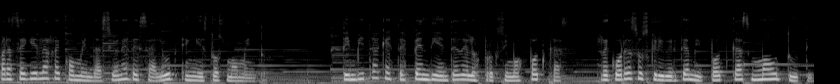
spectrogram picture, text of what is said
para seguir las recomendaciones de salud en estos momentos. Te invito a que estés pendiente de los próximos podcasts. Recuerda suscribirte a mi podcast Moututi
